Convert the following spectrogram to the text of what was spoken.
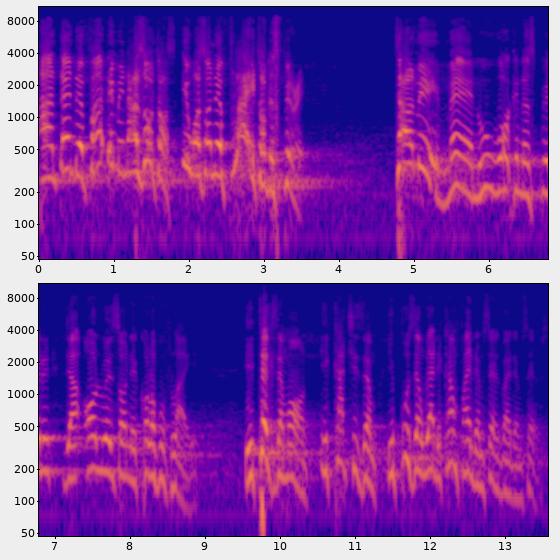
And then they found him in Azotus. He was on a flight of the Spirit. Tell me, men who walk in the Spirit, they are always on a colorful flight. He takes them on, he catches them, he puts them where they can't find themselves by themselves.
